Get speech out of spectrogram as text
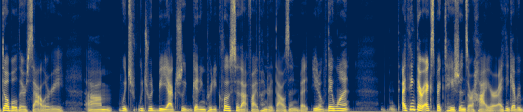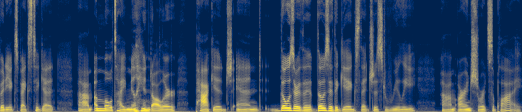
double their salary, um, which which would be actually getting pretty close to that five hundred thousand. But you know, they want. I think their expectations are higher. I think everybody expects to get um, a multi-million dollar package, and those are the those are the gigs that just really um, are in short supply.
